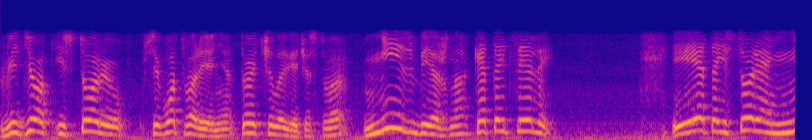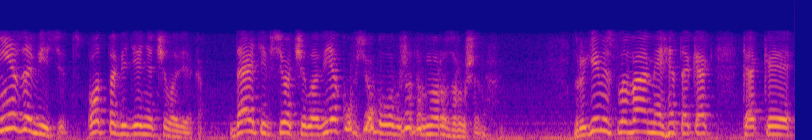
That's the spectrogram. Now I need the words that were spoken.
ведет историю всего творения, то есть человечества, неизбежно к этой цели. И эта история не зависит от поведения человека. Дайте все человеку, все было уже давно разрушено. Другими словами, это как, как э,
